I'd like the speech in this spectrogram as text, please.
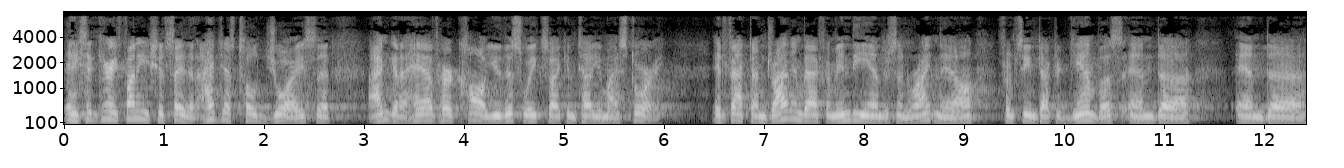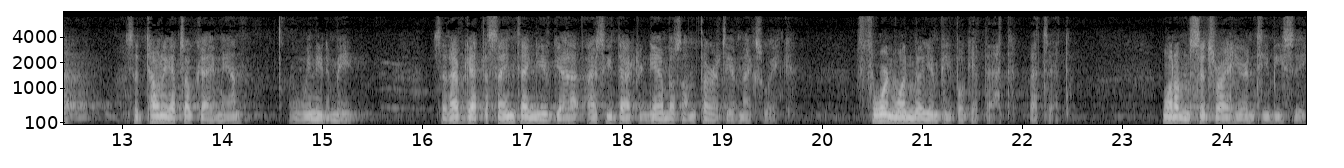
and he said, Gary, funny you should say that. I just told Joyce that I'm going to have her call you this week so I can tell you my story. In fact, I'm driving back from MD Anderson right now from seeing Dr. Gombos, and uh, and uh, I said, Tony, that's okay, man. We need to meet. I said, I've got the same thing you've got. I see Dr. Gombos on Thursday of next week. Four and one million people get that. That's it. One of them sits right here in TBC.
